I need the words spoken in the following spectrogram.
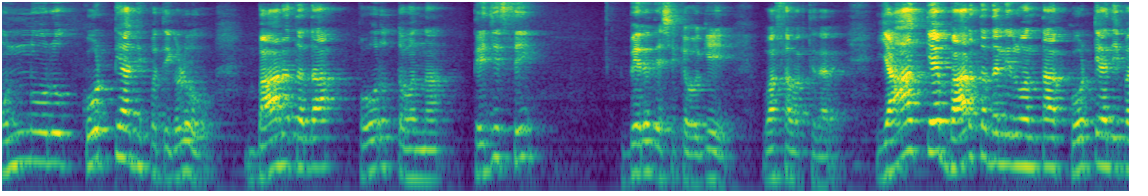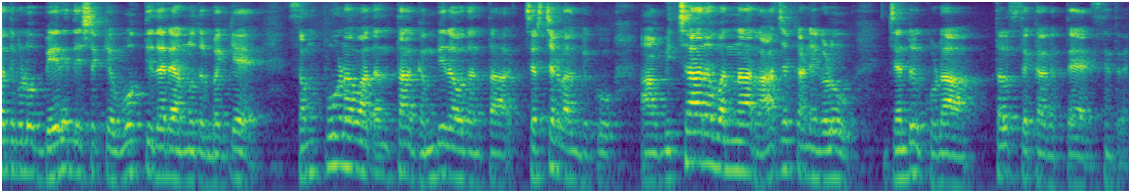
ಮುನ್ನೂರು ಕೋಟ್ಯಾಧಿಪತಿಗಳು ಭಾರತದ ಪೌರತ್ವವನ್ನು ತ್ಯಜಿಸಿ ಬೇರೆ ದೇಶಕ್ಕೆ ಹೋಗಿ ವಾಸವಾಗ್ತಿದ್ದಾರೆ. ಯಾಕೆ ಭಾರತದಲ್ಲಿರುವಂಥ ಕೋಟ್ಯಾಧಿಪತಿಗಳು ಬೇರೆ ದೇಶಕ್ಕೆ ಹೋಗ್ತಿದ್ದಾರೆ ಅನ್ನೋದ್ರ ಬಗ್ಗೆ ಸಂಪೂರ್ಣವಾದಂಥ ಗಂಭೀರವಾದಂಥ ಚರ್ಚೆಗಳಾಗಬೇಕು. ಆ ವಿಚಾರವನ್ನು ರಾಜಕಾರಣಿಗಳು ಜನರು ಕೂಡ ತಲುಪಿಸ್ಬೇಕಾಗತ್ತೆ ಸ್ನೇಹಿತರೆ.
